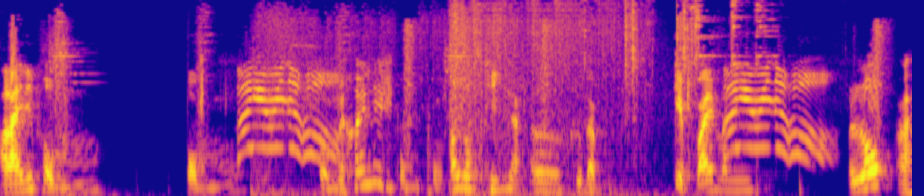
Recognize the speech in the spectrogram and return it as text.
อะไรที่ผมผม ผมไม่ค่อยเล่นผมผมก็ลบทิ้งอะเออคือแบบเก็บไว้มันโลกอะ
